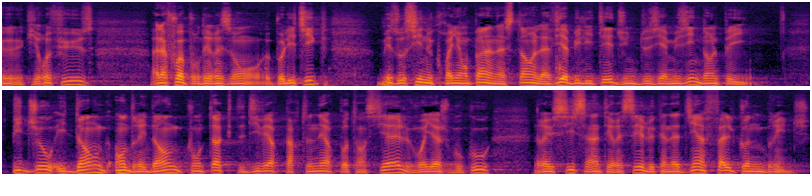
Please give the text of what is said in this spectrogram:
euh, qui refuse, à la fois pour des raisons politiques, mais aussi ne croyant pas un instant à la viabilité d'une deuxième usine dans le pays. Pidgeot et Dang, André Dang, contactent divers partenaires potentiels, voyagent beaucoup, réussissent à intéresser le Canadien Falcon Bridge.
